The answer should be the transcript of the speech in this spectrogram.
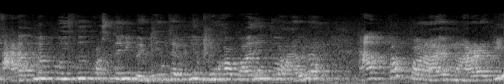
भारतमा कोही कोही कस्तो नि भेटिन्छ भने मुखभरि त्यो हालेर कब पढायो महाराजी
